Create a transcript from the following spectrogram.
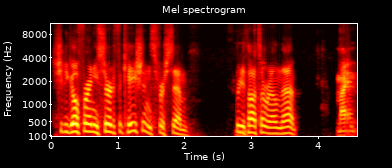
Should he go for any certifications for SIEM? What are your hmm. thoughts around that? Mine,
